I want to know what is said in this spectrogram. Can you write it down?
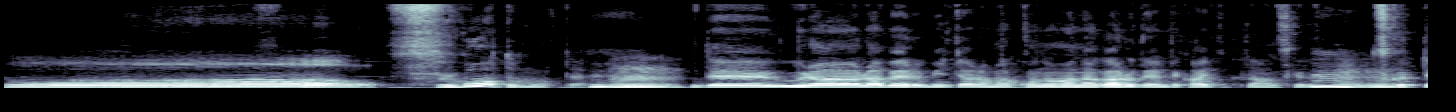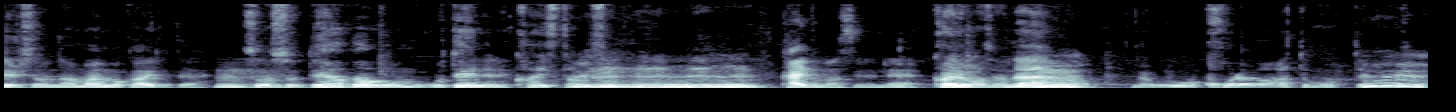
おー。すごいと思って。ううん。で裏ラベル見たら、まあ、この花ガルデンって書いてたんですけど、うんうん。作ってる人の名前も書いてて、うんそうすると電話番号もご丁寧に書いてたんですよ、うんうんうんうん書いてますよね。書いてますよね、うん。でうわこれはと思って、うん。直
